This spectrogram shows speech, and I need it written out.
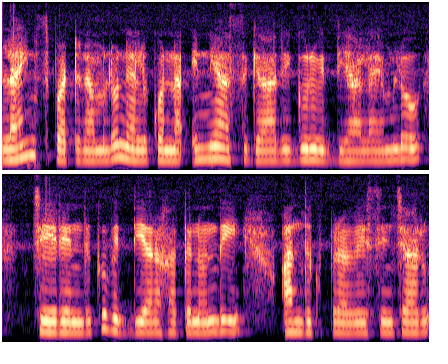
లైన్స్ పట్టణంలో నెలకొన్న ఇన్యాస్ గారి గురు విద్యాలయంలో చేరేందుకు విద్యార్హత నుండి అందుకు ప్రవేశించారు.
